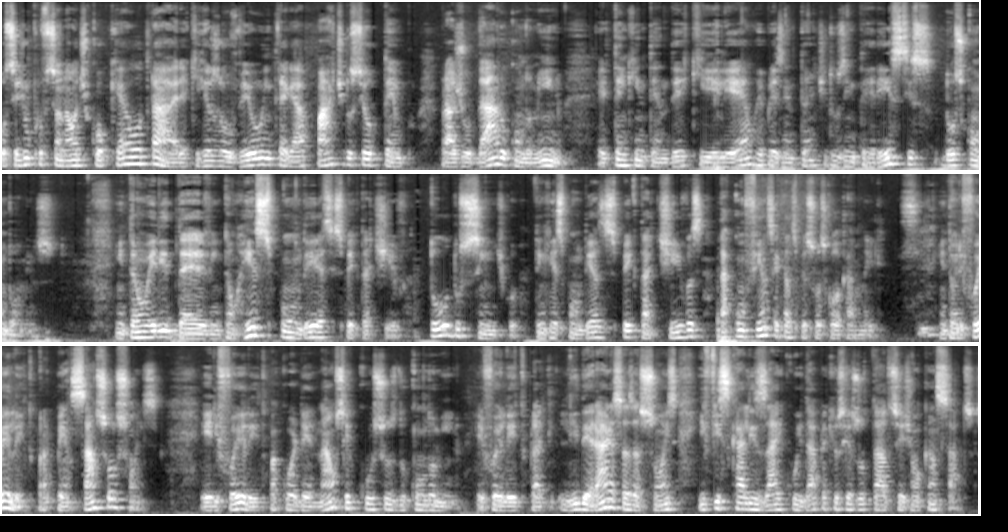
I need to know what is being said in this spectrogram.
ou seja, um profissional de qualquer outra área que resolveu entregar parte do seu tempo para ajudar o condomínio, ele tem que entender que ele é o representante dos interesses dos condôminos. Então ele deve então responder essa expectativa. Todo síndico tem que responder às expectativas da confiança que aquelas pessoas colocaram nele. Sim. Então ele foi eleito para pensar soluções, ele foi eleito para coordenar os recursos do condomínio. Ele foi eleito para liderar essas ações e fiscalizar e cuidar para que os resultados sejam alcançados.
